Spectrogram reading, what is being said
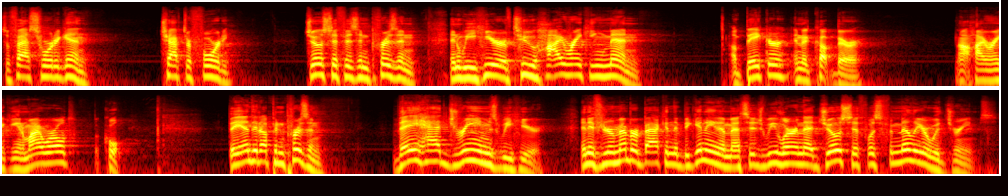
So, fast forward again, chapter 40. Joseph is in prison, and we hear of two high ranking men, a baker and a cupbearer. Not high ranking in my world, but cool. They ended up in prison. They had dreams, we hear. And if you remember back in the beginning of the message, we learned that Joseph was familiar with dreams.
